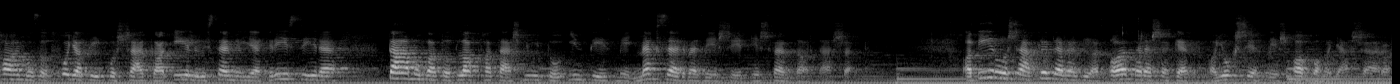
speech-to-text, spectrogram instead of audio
halmozott fogyatékossággal élő személyek részére támogatott lakhatást nyújtó intézmény megszervezését és fenntartását. A bíróság kötelezi az alpereseket a jogsértés abbahagyására.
